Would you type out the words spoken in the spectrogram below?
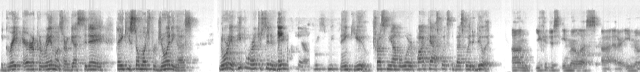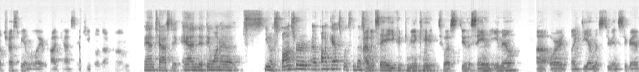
the great Erica Ramos, our guest today. Thank you so much for joining us. Nori, if people are interested in being Thank you. Trust Me- Thank you. Trust Me, I'm a Lawyer podcast. What's the best way to do it? Um, you could just email us uh, at our email, trust me, I'm a lawyer podcast at gmail.com. Fantastic. And if they want to, you know, sponsor a podcast, what's the best I way? would say you could communicate to us through the same email uh, or like DM us through Instagram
